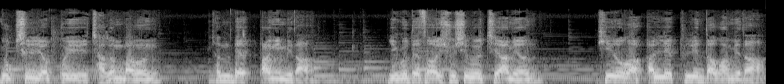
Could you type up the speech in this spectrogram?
욕실 옆의 작은 방은 편백방입니다. 이곳에서 휴식을 취하면 피로가 빨리 풀린다고 합니다.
